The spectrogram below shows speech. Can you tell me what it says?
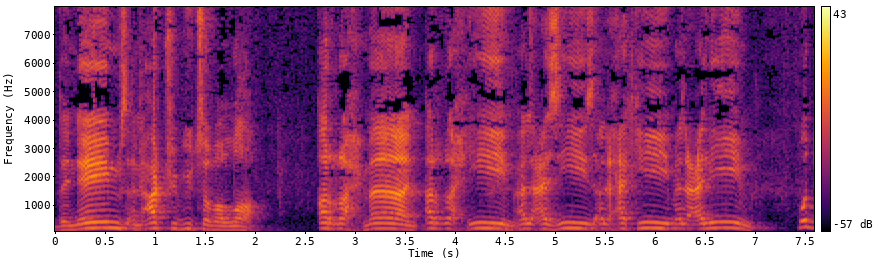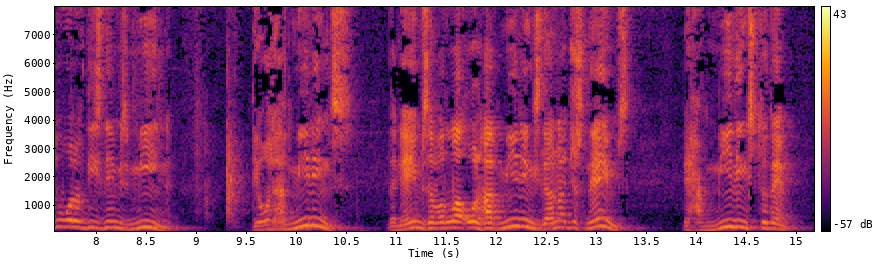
the names and attributes of Allah. Ar-Rahman, Ar-Rahim, Al-Aziz, Al-Hakim, Al-Alim. What do all of these names mean? They all have meanings. The names of Allah all have meanings. They are not just names. They have meanings to them.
